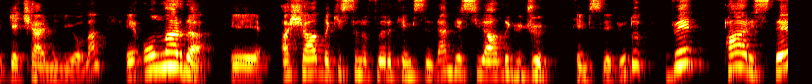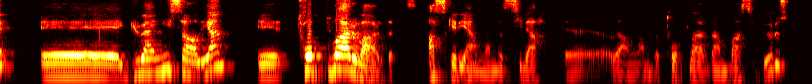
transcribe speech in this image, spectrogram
geçerliliği olan. E, onlar da e, aşağıdaki sınıfları temsil eden bir silahlı gücü temsil ediyordu. Ve Paris'te e, güvenliği sağlayan e, toplar vardı. Askeri anlamda silah e, anlamda toplardan bahsediyoruz.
